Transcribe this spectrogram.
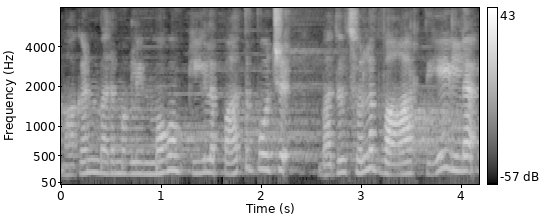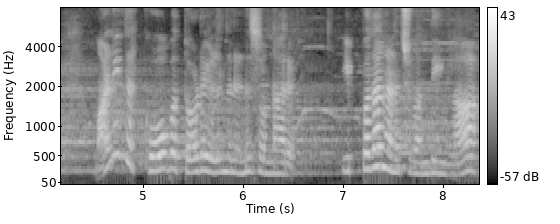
மகன் மருமகளின் முகம் கீழே பார்த்து போச்சு. பதில் சொல்ல வார்த்தையே இல்லை. மனிதர் கோபத்தோட எழுந்து நின்று சொன்னாரு. இப்போதான் நினச்சி வந்தீங்களா?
